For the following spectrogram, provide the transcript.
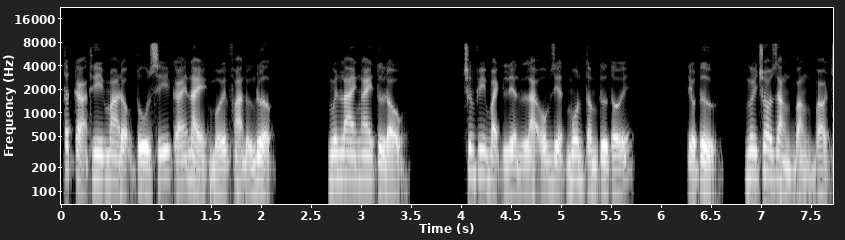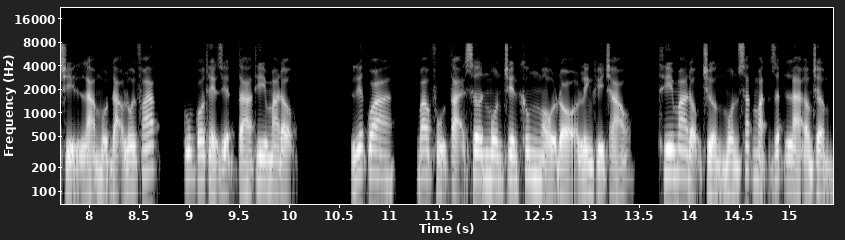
tất cả thi ma động tu sĩ cái này mới phản ứng được. Nguyên lai ngay từ đầu trương phi bạch liền là ôm diệt môn tâm tư tới. Tiểu tử, ngươi cho rằng bằng vào chỉ là một đạo lôi pháp cũng có thể diệt ta thi ma động? Liếc qua, bao phủ tại sơn môn trên không màu đỏ linh khí cháo, thi ma động trưởng môn sắc mặt rất là âm trầm.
